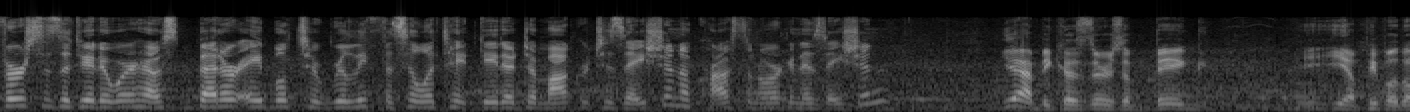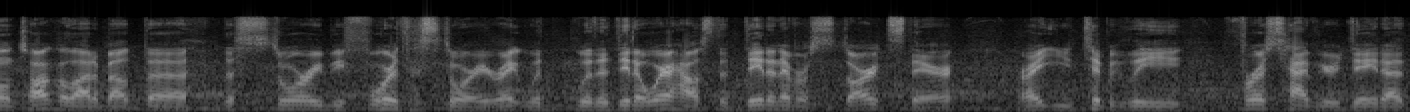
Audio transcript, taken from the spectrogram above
versus a data warehouse better able to really facilitate data democratization across an organization? Yeah, because there's a big, you know, people don't talk a lot about the, the story before the story, right? With, with a data warehouse, the data never starts there, right? You typically first have your data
